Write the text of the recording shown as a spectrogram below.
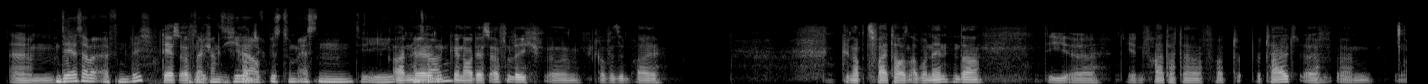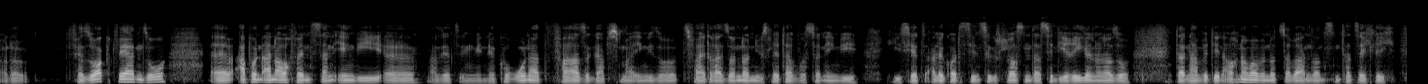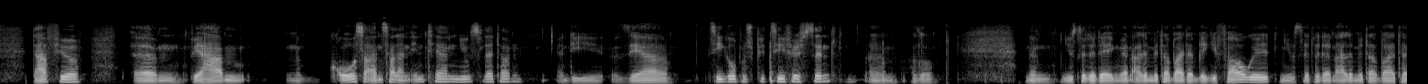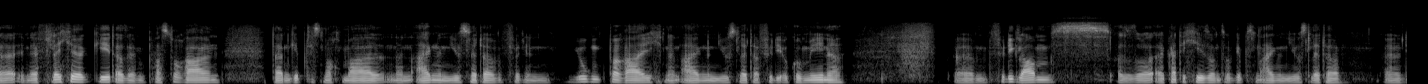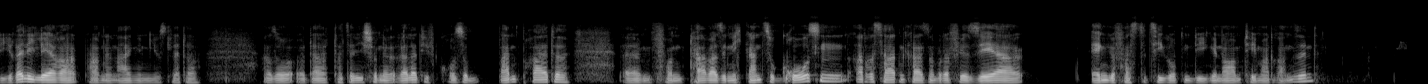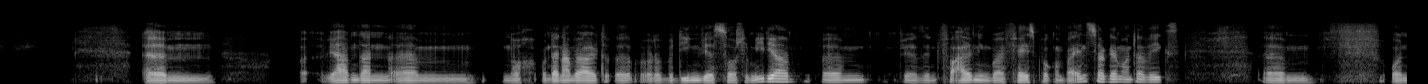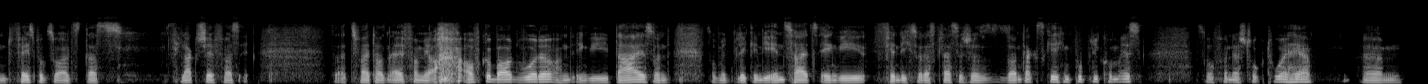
Ähm, der ist aber öffentlich. Der ist öffentlich. Also da kann sich jeder kann auf bistumessen.de anmelden. Eintragen. Genau, der ist öffentlich. Ähm, ich glaube, wir sind bei knapp 2000 Abonnenten da, die äh, jeden Freitag da beteiligt äh, ähm, oder versorgt werden, so. Äh, ab und an auch, wenn es dann irgendwie, äh, also jetzt irgendwie in der Corona-Phase gab es mal irgendwie so zwei, drei Sondernewsletter, wo es dann irgendwie hieß, jetzt alle Gottesdienste geschlossen, das sind die Regeln oder so. Dann haben wir den auch nochmal benutzt, aber ansonsten tatsächlich dafür. Ähm, wir haben eine große Anzahl an internen Newslettern, die sehr zielgruppenspezifisch sind. Ähm, also einen Newsletter, der irgendwie an alle Mitarbeiter im BGV geht, ein Newsletter, der an alle Mitarbeiter in der Fläche geht, also im Pastoralen. Dann gibt es nochmal einen eigenen Newsletter für den Jugendbereich, einen eigenen Newsletter für die Ökumene, ähm, für die Glaubens-, also so äh, Katechese und so gibt es einen eigenen Newsletter. Äh, die Rallye-Lehrer haben einen eigenen Newsletter. Also äh, da tatsächlich schon eine relativ große Bandbreite ähm, von teilweise nicht ganz so großen Adressatenkreisen, aber dafür sehr eng gefasste Zielgruppen, die genau am Thema dran sind. Ähm, wir haben dann ähm, noch, und dann haben wir halt, äh, oder bedienen wir Social Media. Ähm, wir sind vor allen Dingen bei Facebook und bei Instagram unterwegs. Ähm, und Facebook so als das Flaggschiff, was seit 2011 von mir aufgebaut wurde und irgendwie da ist und so mit Blick in die Insights irgendwie, finde ich, so das klassische Sonntagskirchenpublikum ist so von der Struktur her. Ähm,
